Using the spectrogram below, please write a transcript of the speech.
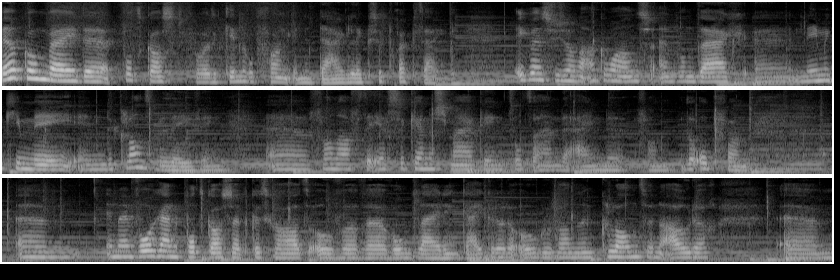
Welkom bij de podcast voor de kinderopvang in de dagelijkse praktijk. Ik ben Suzanne Akkermans en vandaag eh, neem ik je mee in de klantbeleving. Eh, vanaf de eerste kennismaking tot aan het einde van de opvang. Um, in mijn voorgaande podcast heb ik het gehad over uh, rondleiding, kijken door de ogen van een klant, een ouder. Um,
